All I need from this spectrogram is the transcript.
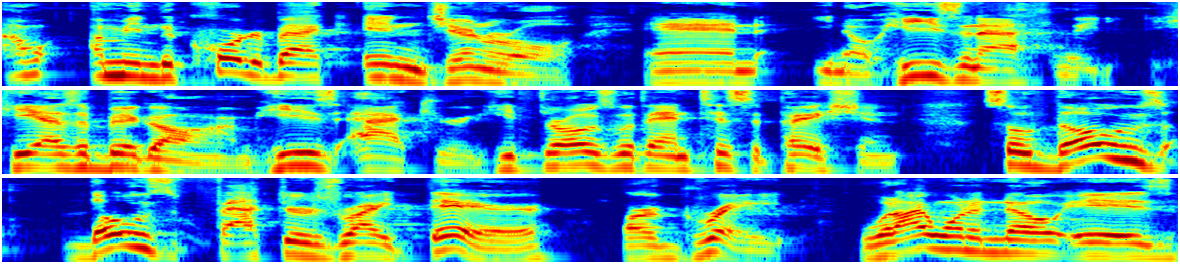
I mean, the quarterback in general, and you know, he's an athlete. He has a big arm. He's accurate. He throws with anticipation. So those those factors right there are great. What I want to know is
